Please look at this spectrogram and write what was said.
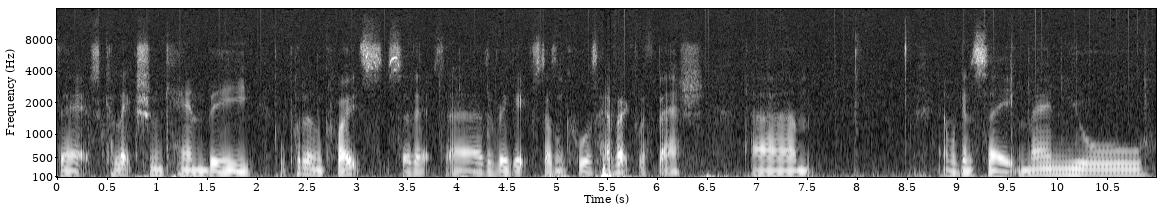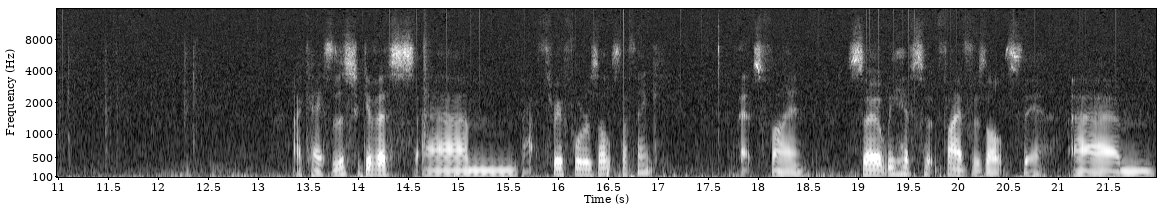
that collection can be, we'll put it in quotes so that uh, the regex doesn't cause havoc with bash. Um, and we're going to say manual. Okay, so this should give us um, about three or four results, I think. That's fine. So we have five results there. Um,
